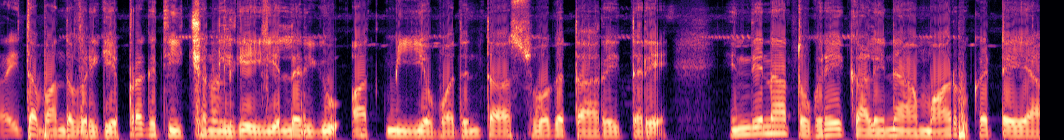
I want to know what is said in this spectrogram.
ರೈತ ಬಾಂಧವರಿಗೆ ಪ್ರಗತಿ ಚಾನಲ್ಗೆ ಎಲ್ಲರಿಗೂ ಆತ್ಮೀಯವಾದಂಥ ಸ್ವಾಗತ ರೈತರೆ. ಇಂದಿನ ತೊಗರೆಕಾಳಿನ ಮಾರುಕಟ್ಟೆಯ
